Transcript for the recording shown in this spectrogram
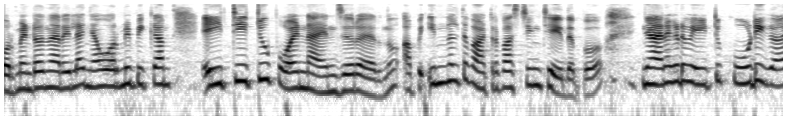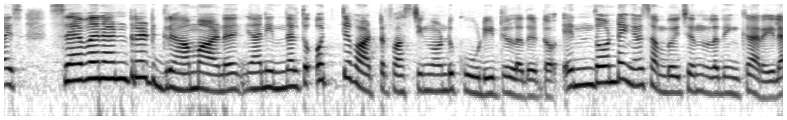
ഓർമ്മയുണ്ടോ എന്നറിയില്ല ഞാൻ ഓർമ്മിപ്പിക്കാം. Eighty two point nine zero ആയിരുന്നു. അപ്പോൾ ഇന്നലത്തെ വാട്ടർ ഫാസ്റ്റിംഗ് ചെയ്തപ്പോൾ ഞാനങ്ങോട്ട് വെയിറ്റ് കൂടി ഗായ്സ് സെവൻ ഹൺഡ്രഡ് ഗ്രാം ആണ് ഞാൻ ഇന്നലത്തെ ഒറ്റ വാട്ടർ ഫാസ്റ്റിംഗ് കൊണ്ട് കൂടിയിട്ടുള്ളത് കേട്ടോ. എന്തുകൊണ്ടാണ് ഇങ്ങനെ സംഭവിച്ചതെന്നുള്ളത് എനിക്കറിയില്ല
